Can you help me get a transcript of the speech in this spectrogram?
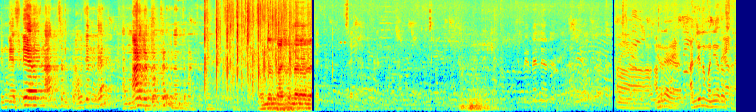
ನಿಮ್ಗೆ ಎಸ್ ಡಿ ಆರ್ ಎಫ್ ನಾನು ಸ್ವಲ್ಪ ಪ್ರವಚನ ಇದೆ. ಅದು ಮಾಡಬೇಕು ಅಂತ ಹೇಳಿ ವಿನಂತಿ ಮಾಡ್ತೀನಿ. ಒಂದು ತಹಶೀಲ್ದಾರ್ ಅವರು. ಅಂದ್ರೆ ಅಲ್ಲಿನೂ ಮನಿ ಅದಾವ ಸರ್.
